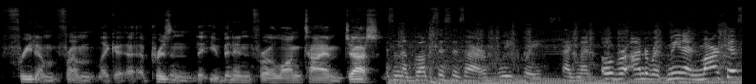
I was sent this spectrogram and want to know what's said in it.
freedom from like a, a prison that you've been in for a long time. Josh. In the books, this is our weekly segment, Over Under with Mina and Marcus.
